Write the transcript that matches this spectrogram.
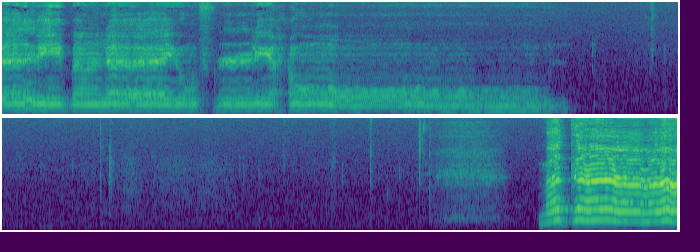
الكذب لا يفلحون. متى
